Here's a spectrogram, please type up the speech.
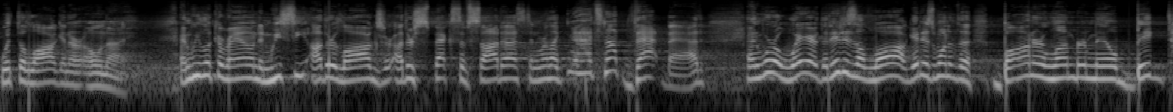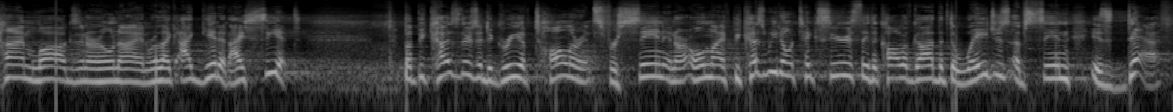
with the log in our own eye. And we look around and we see other logs or other specks of sawdust, and we're like, nah, it's not that bad. And we're aware that it is a log. It is one of the Bonner lumber mill big time logs in our own eye. And we're like, I get it, I see it. But because there's a degree of tolerance for sin in our own life, because we don't take seriously the call of God that the wages of sin is death,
